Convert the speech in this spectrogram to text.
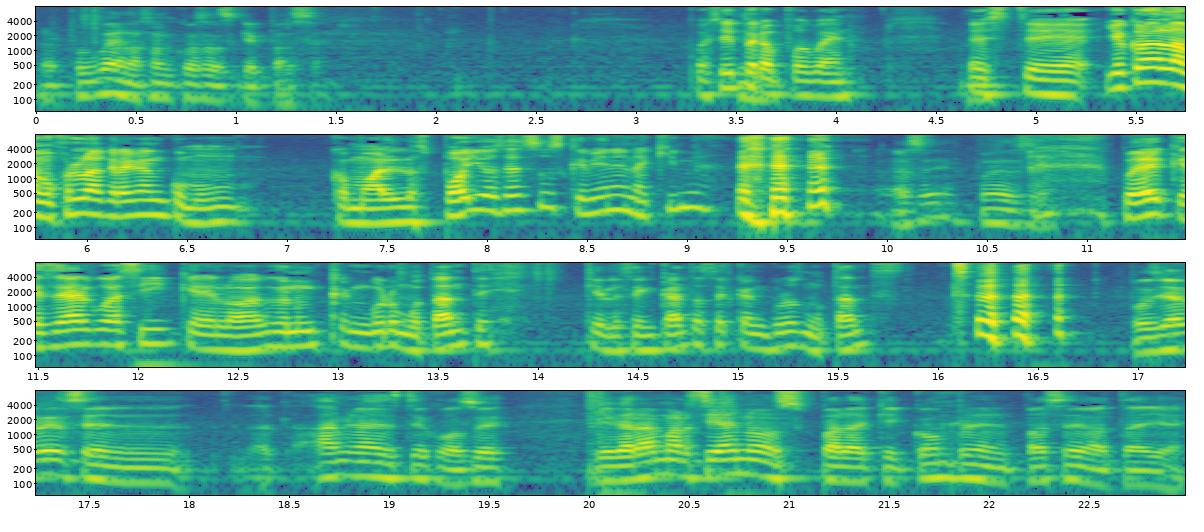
Pero pues bueno, son cosas que pasan. Pues sí, Sí. pero pues bueno. Este, yo creo que a lo mejor lo agregan como un, como a los pollos esos que vienen aquí, mira. Así, puede ser. Puede que sea algo así que lo hagan un canguro mutante, que les encanta hacer canguros mutantes. Pues ya ves el... Ah, mira este José. Llegará marcianos para que compren el pase de batalla.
